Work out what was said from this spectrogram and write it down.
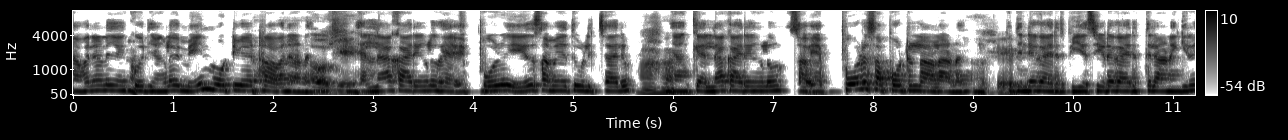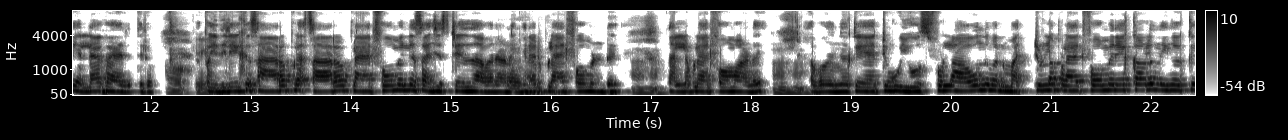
അവനാണ് ഞങ്ങൾക്ക് ഞങ്ങളെ മെയിൻ മോട്ടിവേറ്റർ അവനാണ്. എല്ലാ കാര്യങ്ങളും എപ്പോഴും ഏത് സമയത്ത് വിളിച്ചാലും ഞങ്ങൾക്ക് എല്ലാ കാര്യങ്ങളും എപ്പോഴും സപ്പോർട്ടുള്ള ആളാണ്. ഇതിന്റെ കാര്യത്തിൽ പി എസ് സിയുടെ കാര്യത്തിലാണെങ്കിലും എല്ലാ കാര്യത്തിലും. അപ്പൊ ഇതിലേക്ക് സാറ് സാറ് പ്ലാറ്റ്ഫോം തന്നെ സജസ്റ്റ് ചെയ്തത് അവനാണ്. ഇങ്ങനെ ഒരു പ്ലാറ്റ്ഫോം ഉണ്ട്. നല്ല പ്ലാറ്റ്ഫോം ആണ്. അപ്പൊ നിങ്ങൾക്ക് ഏറ്റവും യൂസ്ഫുൾ ആവും എന്ന് പറഞ്ഞു. മറ്റുള്ള പ്ലാറ്റ്ഫോമിനേക്കാളും നിങ്ങൾക്ക്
